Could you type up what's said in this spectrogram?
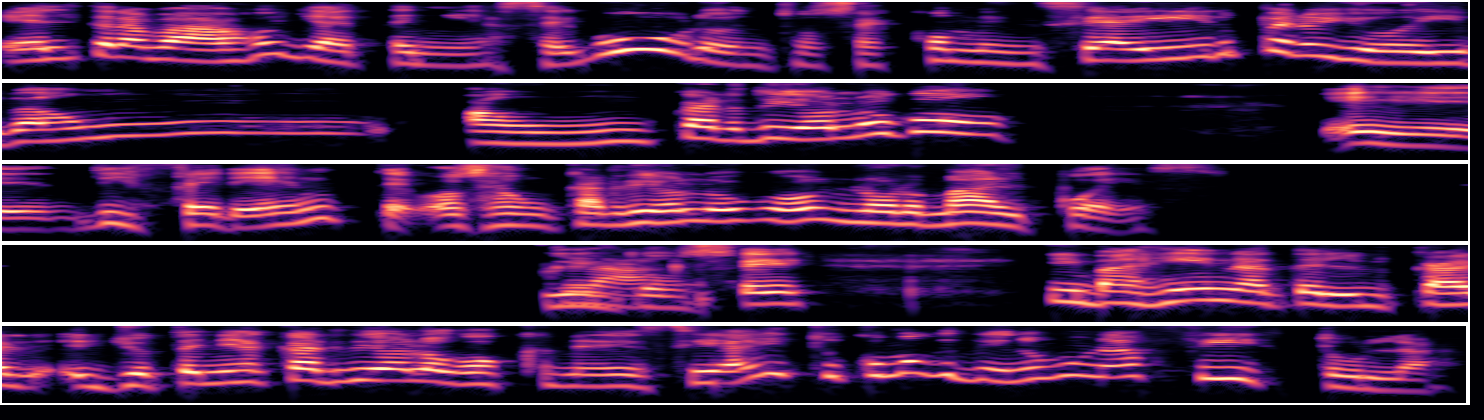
el trabajo ya tenía seguro, entonces comencé a ir, pero yo iba a un, a un cardiólogo eh, diferente, o sea, un cardiólogo normal, pues. Entonces, imagínate, yo tenía cardiólogos que me decían, ay, tú como que tienes una fístula.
